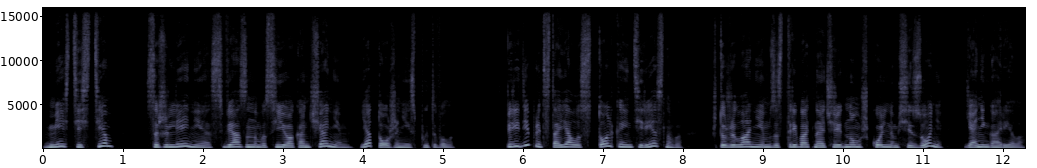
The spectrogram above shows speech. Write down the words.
Вместе с тем, сожаления, связанного с ее окончанием, я тоже не испытывала. Впереди предстояло столько интересного, что желанием застревать на очередном школьном сезоне я не горела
